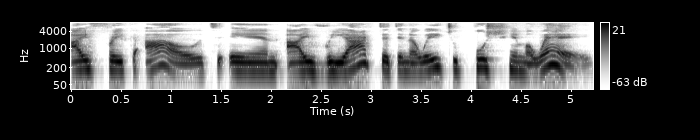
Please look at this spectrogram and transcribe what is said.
I freaked out and I reacted in a way to push him away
